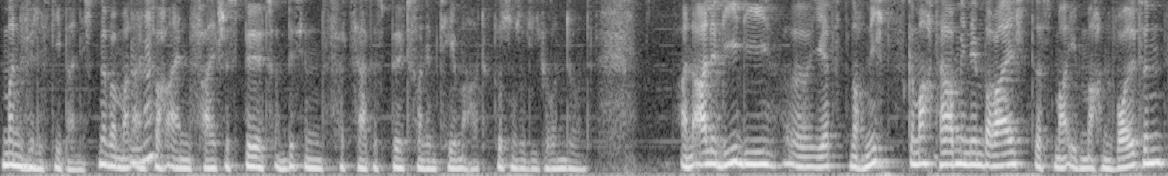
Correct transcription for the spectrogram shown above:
man will es lieber nicht, ne, weil Mhm. man einfach ein falsches Bild, ein bisschen verzerrtes Bild von dem Thema hat. Das sind so die Gründe. Und an alle die, die äh, jetzt noch nichts gemacht haben in dem Bereich, das mal eben machen wollten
